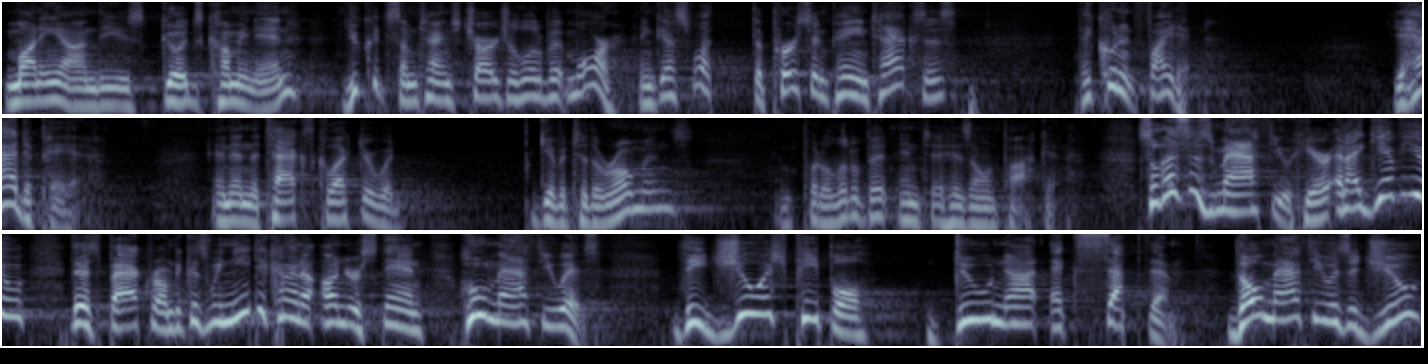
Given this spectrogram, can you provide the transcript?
money on these goods coming in, you could sometimes charge a little bit more. And guess what? The person paying taxes, they couldn't fight it. You had to pay it. And then the tax collector would give it to the Romans and put a little bit into his own pocket. So, this is Matthew here, and I give you this background because we need to kind of understand who Matthew is. The Jewish people do not accept them. Though Matthew is a Jew,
